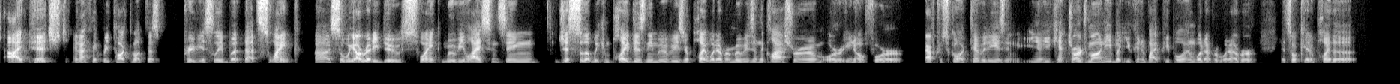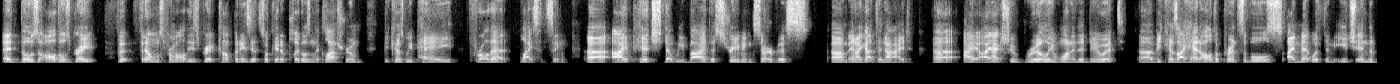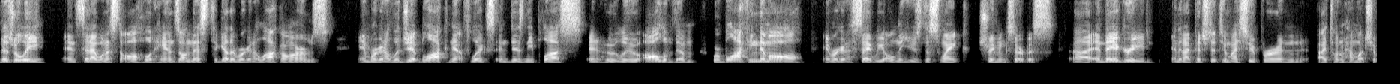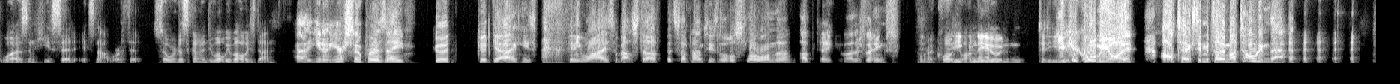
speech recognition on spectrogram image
I pitched, and I think we talked about this previously, but that Swank. Uh, so we already do Swank movie licensing just so that we can play Disney movies or play whatever movies in the classroom or, you know, for after school activities. And, you know, you can't charge money, but you can invite people in, whatever, whatever. It's okay to play the, ed- those, all those great f- films from all these great companies. It's okay to play those in the classroom because we pay for all that licensing. Uh, I pitched that we buy the streaming service um, and I got denied. Uh, I, I actually really wanted to do it uh, because I had all the principals. I met with them each individually and said, I want us to all hold hands on this together. We're going to lock arms and we're going to legit block Netflix and Disney Plus and Hulu, all of them. We're blocking them all. And we're going to say we only use the Swank streaming service. Uh, and they agreed. And then I pitched it to my super and I told him how much it was. And he said, it's not worth it. So we're just going to do what we've always done. Uh, you know, your super is a good, good guy. He's penny wise about stuff, but sometimes he's a little slow on the uptake of other things. I'm going to quote did he you on that. you and did he You just, can quote me on it. I'll text him and tell him I told him that.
